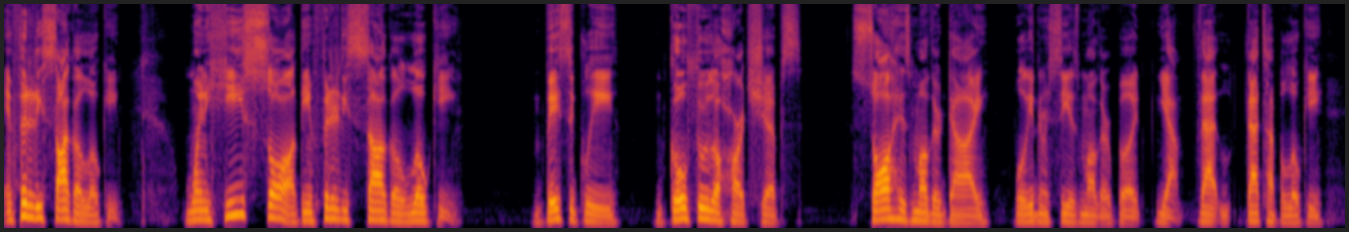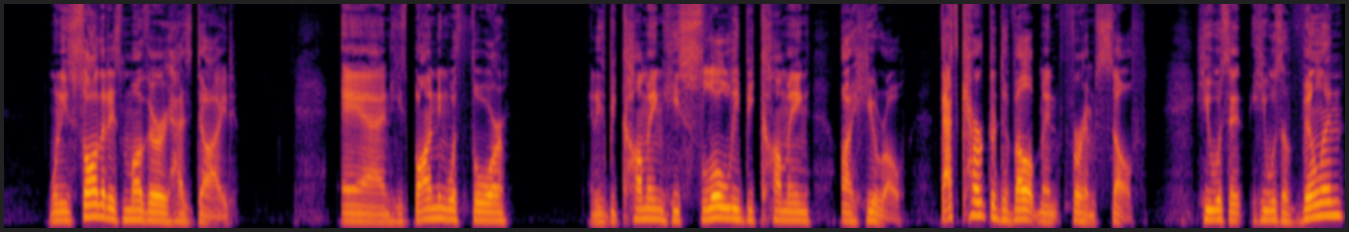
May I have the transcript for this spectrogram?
Infinity Saga Loki. When he saw the Infinity Saga Loki, basically go through the hardships, saw his mother die. Well, he didn't see his mother, but yeah, that that type of Loki. When he saw that his mother has died, and he's bonding with Thor, and he's becoming, he's slowly becoming a hero. That's character development for himself. He was a he was a villain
